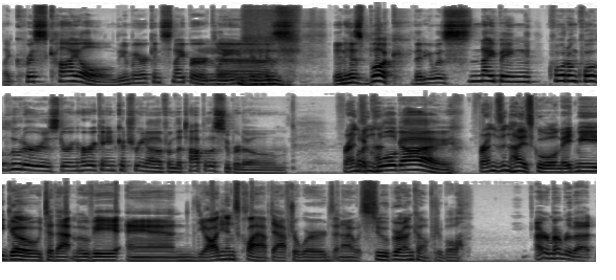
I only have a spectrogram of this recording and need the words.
Like Chris Kyle, the American sniper, No. claimed in his in his book that he was sniping quote unquote looters during Hurricane Katrina from the top of the Superdome. Friends What a in cool guy! friends in high school made me go to that movie, and the audience clapped afterwards, and I was super uncomfortable. I remember that.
